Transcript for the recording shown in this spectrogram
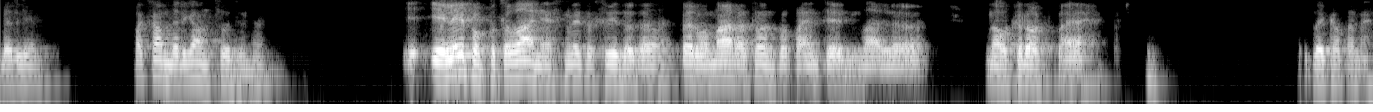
Berlin, pa kam drugam tudi. Je, je lepo potovanje, sem letos videl, da prvo maraton, pa, pa en teden malo naokrog, pa je. Zdaj pa ne.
